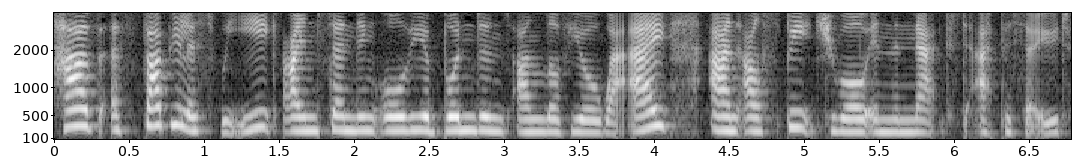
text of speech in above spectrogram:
have a fabulous week. I'm sending all the abundance and love your way, and I'll speak to you all in the next episode.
